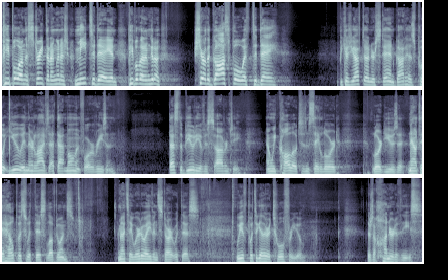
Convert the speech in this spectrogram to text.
people on the street that I'm going to meet today and people that I'm going to share the gospel with today. Because you have to understand, God has put you in their lives at that moment for a reason. That's the beauty of His sovereignty. And we call out to Him and say, Lord, Lord, use it. Now, to help us with this, loved ones, I might say, where do I even start with this? We have put together a tool for you. There's a hundred of these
